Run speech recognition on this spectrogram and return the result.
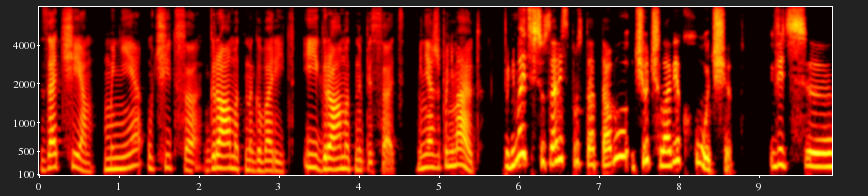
Зачем мне учиться грамотно говорить и грамотно писать? Меня же понимают. Понимаете, все зависит просто от того, что человек хочет. Ведь э,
